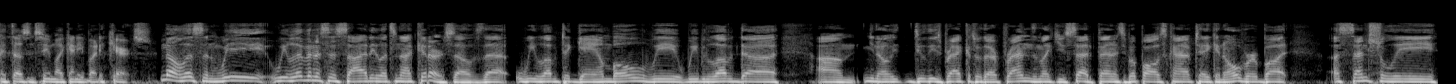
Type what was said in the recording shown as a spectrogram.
it doesn't seem like anybody cares. No, listen, we we live in a society. Let's not kid ourselves that we love to gamble. We we love to, um, you know, do these brackets with our friends. And like you said, fantasy football has kind of taken over. But essentially,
